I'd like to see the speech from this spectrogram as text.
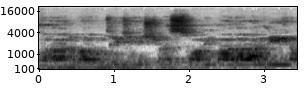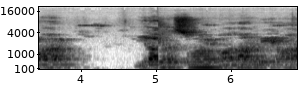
महानुभावं श्रीशनेश्वरस्वामिपादार्वे नमः। नीलाश्वरस्वामिपादार्वे नमः।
